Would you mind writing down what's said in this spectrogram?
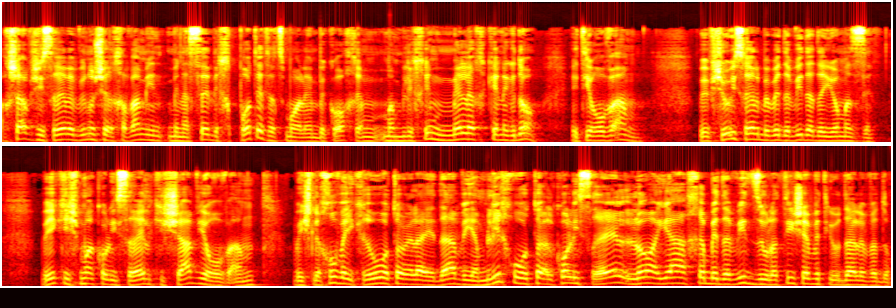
עכשיו שישראל הבינו שרחבעם מנסה לכפות את עצמו עליהם בכוח, הם ממליכים מלך כנגדו, את ירובעם. והפשעו ישראל בבית דוד עד היום הזה. ויהי כשמוע כל ישראל כי שב ירבעם, וישלחו ויקראו אותו אל העדה, וימליכו אותו על כל ישראל, לא היה אחרי בית דוד זולתי שבט יהודה לבדו.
